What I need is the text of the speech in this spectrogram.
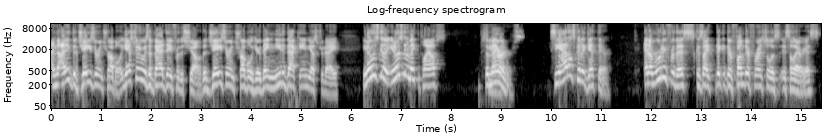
And I think the Jays are in trouble. Yesterday was a bad day for the show. The Jays are in trouble here. They needed that game yesterday. You know who's gonna you know who's gonna make the playoffs? The Seattle. Mariners. Seattle's gonna get there. And I'm rooting for this because I think their fun differential is, is hilarious.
